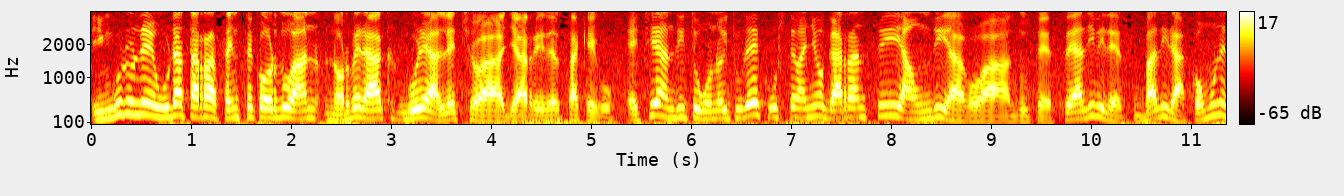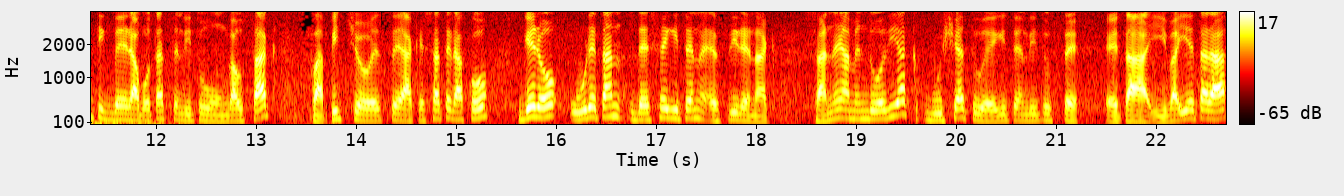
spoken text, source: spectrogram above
Ingurune uratarra zaintzeko orduan, norberak gure aletxoa jarri dezakegu. Etxean ditugun ohiturek uste baino garrantzi handiagoa dute. Ze adibidez, badira komunetik behera botatzen ditugun gauzak, zapitxo ezeak esaterako, gero uretan desegiten ez direnak. Saneamendu hodiak buxatu egiten dituzte eta ibaietara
